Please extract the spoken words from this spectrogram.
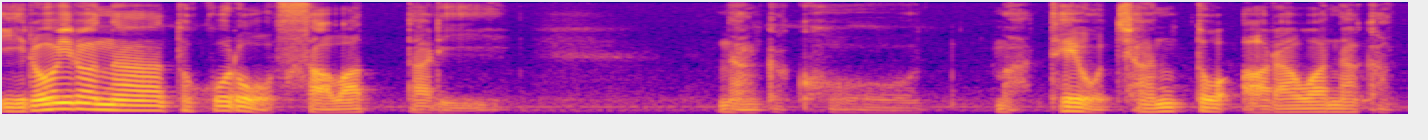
いろいろなところを触ったりなんかこうまあ、手をちゃんと洗わなかった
